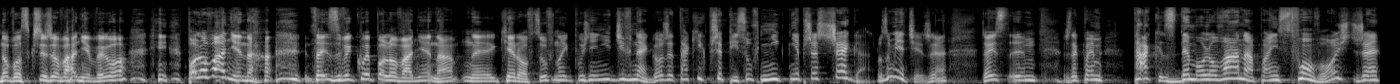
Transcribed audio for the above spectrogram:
no bo skrzyżowanie było i polowanie na, to jest zwykłe polowanie na e, kierowców. No i później nic dziwnego, że takich przepisów nikt nie przestrzega. Rozumiecie, że to jest, że tak powiem, tak zdemolowana państwowość, że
